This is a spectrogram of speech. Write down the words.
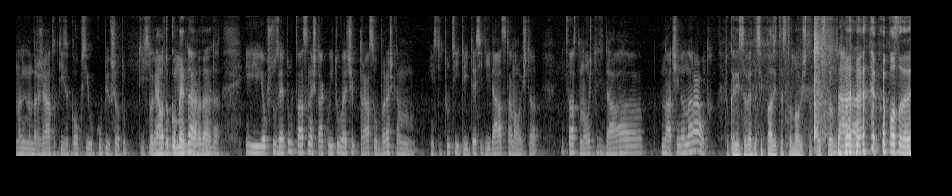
на, на държавата ти за колко си го купил, защото ти си... То няма документ, да, няма, да. да. И общо взето това са неща, които вече трябва да се обърнеш към институциите и те си ти дават становища и това становище ти дава начина на работа. Тук е съвет да си пазите становищата, защото Да, да. после да,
